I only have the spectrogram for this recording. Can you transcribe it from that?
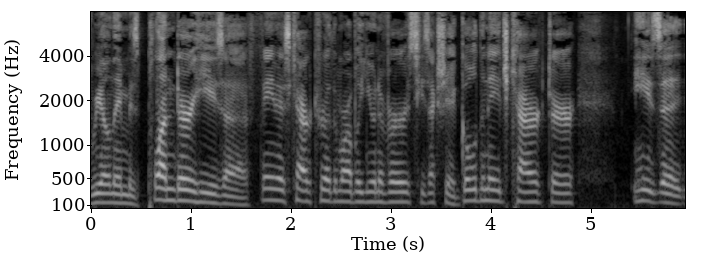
real name is Plunder. He's a famous character of the Marvel Universe. He's actually a Golden Age character. He's a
